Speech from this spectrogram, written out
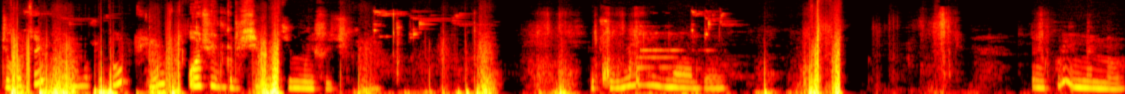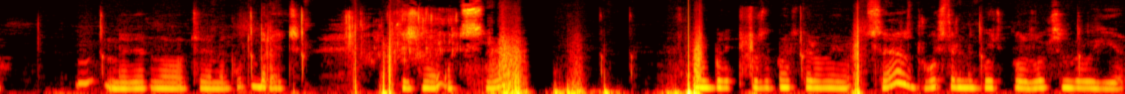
Чего цей? Потому что тут есть очень красивые эти мысочки. Почему не надо? Яку именно? Наверное, це я не буду брать. Візьму оце. Воно буде типу з одної сторони це, з другої сторони будуть зовсім другі.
